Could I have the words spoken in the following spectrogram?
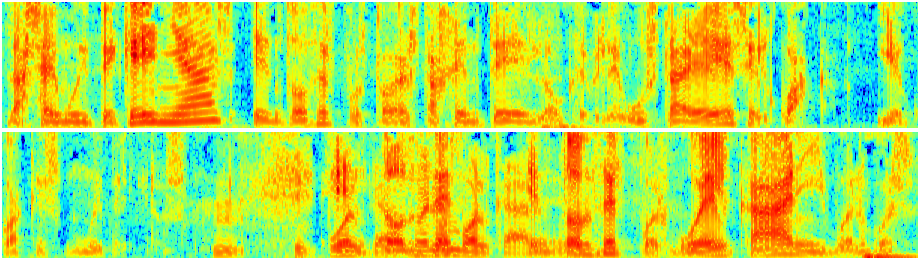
las hay muy pequeñas, entonces pues toda esta gente lo que le gusta es el cuac y el cuac es muy peligroso. Hmm. entonces, ¿eh? entonces pues vuelcan y bueno pues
